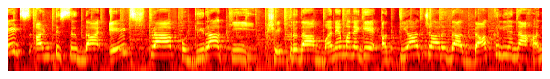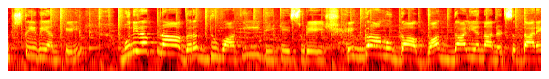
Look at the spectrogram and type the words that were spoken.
ಏಡ್ಸ್ ಅಂಟಿಸಿದ್ದ ಏಡ್ಸ್ ಟ್ರಾಪ್ ಗಿರಾಕಿ ಕ್ಷೇತ್ರದ ಮನೆ ಮನೆಗೆ ಅತ್ಯಾಚಾರದ ದಾಖಲೆಯನ್ನ ಹಂಚ್ತೇವೆ ಅಂತ ಹೇಳಿ ಮುನಿರತ್ನ ವಿರುದ್ಧವಾಗಿ ಡಿಕೆ ಸುರೇಶ್ ಹಿಗ್ಗಾಮುಗ್ಗ ವಾಗ್ದಾಳಿಯನ್ನ ನಡೆಸಿದ್ದಾರೆ.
